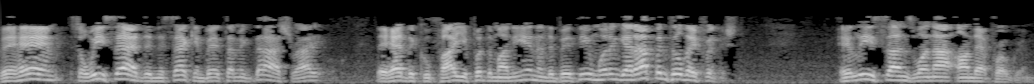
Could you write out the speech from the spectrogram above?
Vehem. So we said in the second Beit Hamikdash, right? They had the kupa. You put the money in, and the beitim wouldn't get up until they finished. Eli's sons were not on that program.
